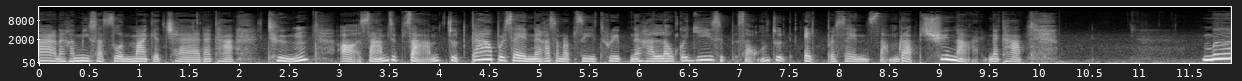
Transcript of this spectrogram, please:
มาก ๆ นะคะ มีสัดส่วน market share นะคะ ถึง 33.9%นะคะสำหรับ C-Trip นะคะ แล้วก็ 22.1%สำหรับชื่อหนานะคะ เมื่อ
